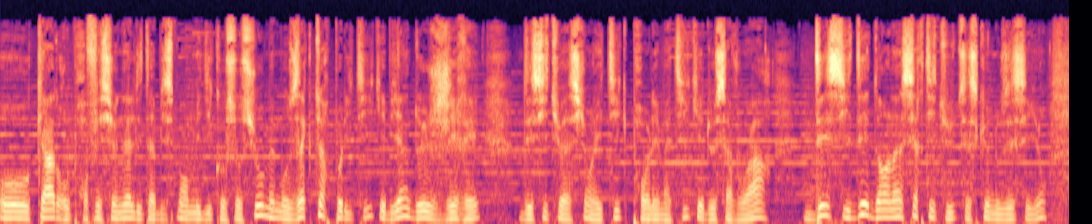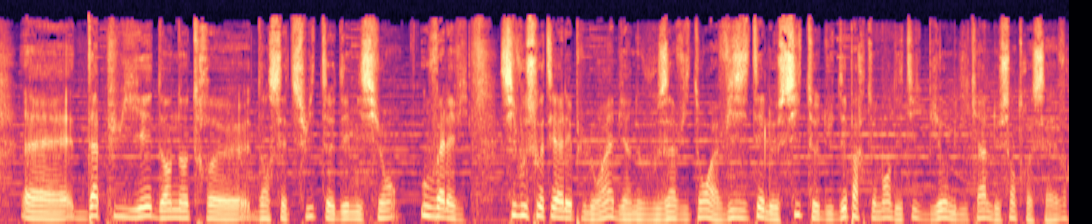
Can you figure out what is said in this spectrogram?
aux cadres, aux professionnels d'établissements médico-sociaux, même aux acteurs politiques, eh bien, de gérer des situations éthiques problématiques et de savoir décider dans l'incertitude. C'est ce que nous essayons euh, d'appuyer dans notre dans cette suite d'émissions Où va la vie? Si vous souhaitez aller plus loin, eh bien, nous vous invitons à visiter le site du département d'éthique biomédicale du Centre Sèvres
